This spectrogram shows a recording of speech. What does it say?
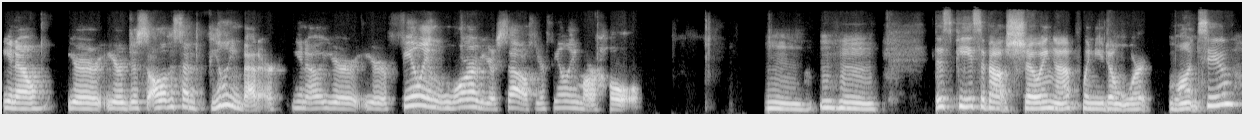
you know you're you're just all of a sudden feeling better you know you're you're feeling more of yourself you're feeling more whole mm-hmm. this piece about showing up when you don't work want to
